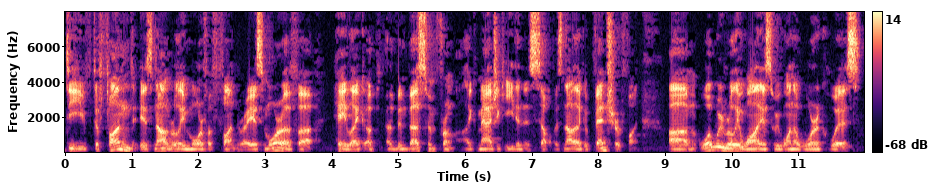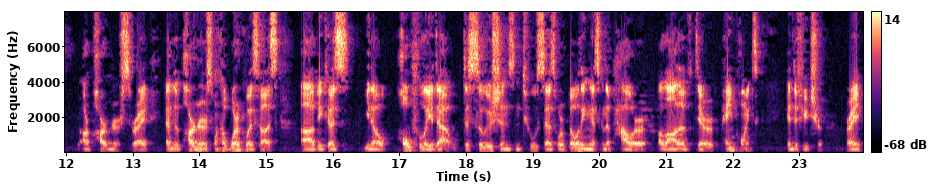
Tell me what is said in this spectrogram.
the, the fund is not really more of a fund, right? It's more of a, hey, like an investment from like Magic Eden itself. It's not like a venture fund. Um, what we really want is we want to work with our partners, right? And the partners want to work with us uh, because you know hopefully that the solutions and tool sets we're building is going to power a lot of their pain points in the future, right?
